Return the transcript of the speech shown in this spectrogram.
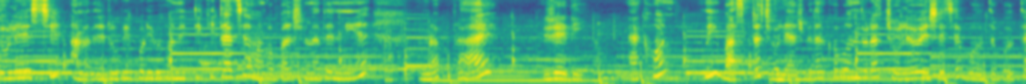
চলে এসেছি, আমাদের রুবি পরিবহনের টিকিট আছে, আমার গোপাল সোনাদের নিয়ে আমরা প্রায় রেডি এখন নি বাসটা চলে আসবে। দেখো বন্ধুরা, চলেও এসেছে, বলতে বলতে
